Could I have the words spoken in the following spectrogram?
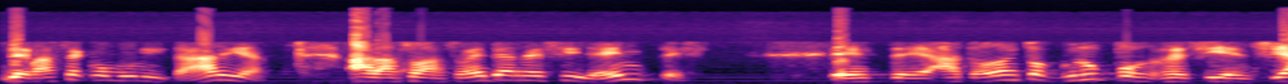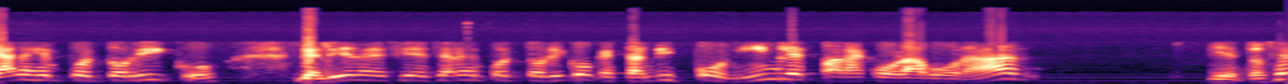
de base comunitaria, a las asociaciones de residentes, este, a todos estos grupos residenciales en Puerto Rico, de líderes residenciales en Puerto Rico que están disponibles para colaborar y entonces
